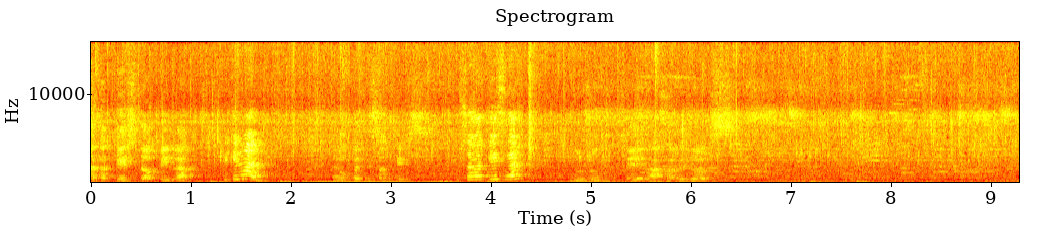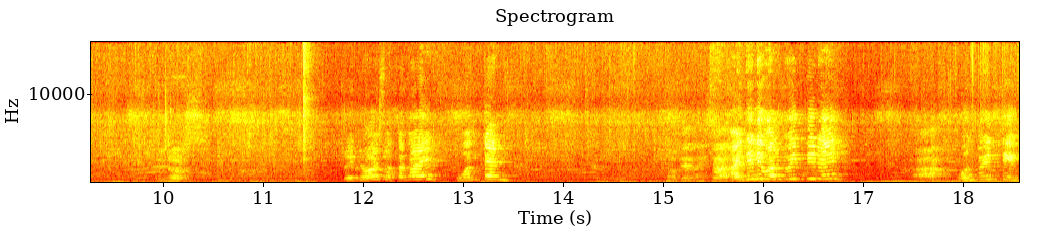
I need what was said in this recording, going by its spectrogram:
Isa ka case daw, pila. Pikin man. Ay mo pwede sa case. Sa case nga? Dudong. Eh, asa Redors. Redors. Red horse, sa tagay. 110. Notin ang isa? Ay, dili, 120 na eh. Ha? 120.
